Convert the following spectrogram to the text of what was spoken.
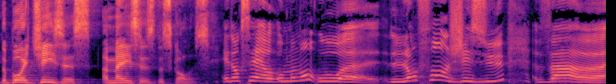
the boy Jesus amazes the scholars. Et donc c'est au moment où euh, l'enfant Jésus va euh,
